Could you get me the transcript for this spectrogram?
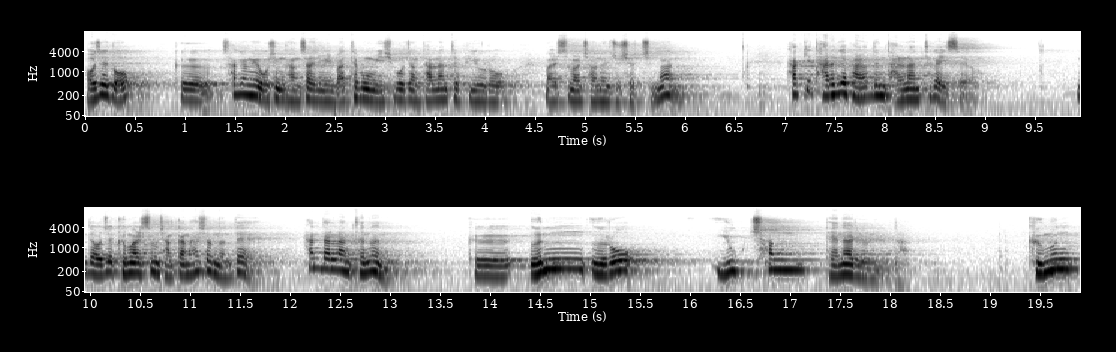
어제도 그 사경에 오신 강사님이 마태복음 25장 달란트 비유로 말씀을 전해 주셨지만 각기 다르게 받은 달란트가 있어요. 근데 어제 그 말씀 잠깐 하셨는데 한 달란트는 그 은으로 6천 데나리온입니다. 금은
